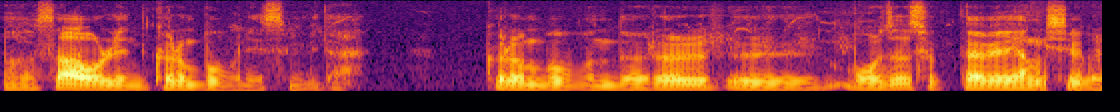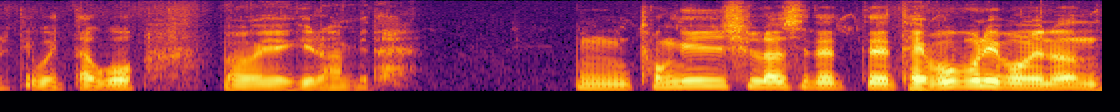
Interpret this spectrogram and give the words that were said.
어, 쌓아 올린 그런 부분이 있습니다. 그런 부분들을 어, 모전 석탑의 양식을 띠고 있다고 어, 얘기를 합니다. 음, 통일 신라 시대 때 대부분이 보면은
